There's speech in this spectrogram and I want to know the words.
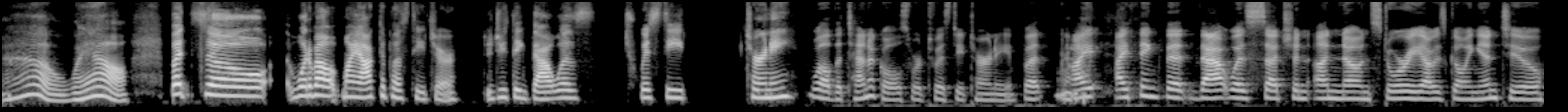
Oh, well. But so what about my octopus teacher? Did you think that was twisty turny? Well, the tentacles were twisty turny, but Mm. I I think that that was such an unknown story I was going into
